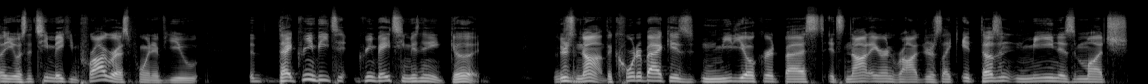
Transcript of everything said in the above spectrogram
you know, as the team making progress point of view, that Green Bay t- Green Bay team isn't any good. There's not. The quarterback is mediocre at best. It's not Aaron Rodgers. Like it doesn't mean as much.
